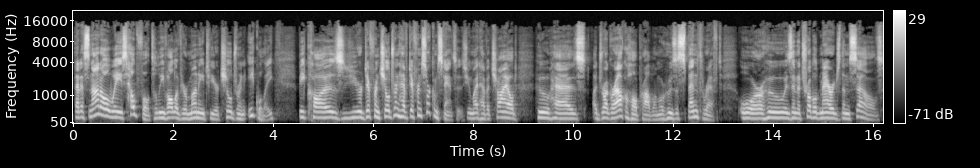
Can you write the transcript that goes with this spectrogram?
that it's not always helpful to leave all of your money to your children equally because your different children have different circumstances. You might have a child who has a drug or alcohol problem or who's a spendthrift or who is in a troubled marriage themselves.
